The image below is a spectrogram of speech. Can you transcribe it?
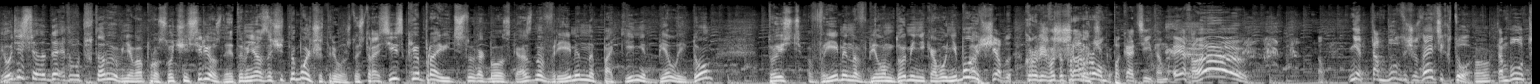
и вот здесь, э, да, это вот второй у меня вопрос, очень серьезный. Это меня значительно больше тревожит. То есть российское правительство, как было сказано, временно покинет Белый дом. То есть временно в Белом доме никого не будет, Вообще, кроме шаром водопроводчика. покати там. Эх, ау! Нет, там будут еще, знаете кто? Там будут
